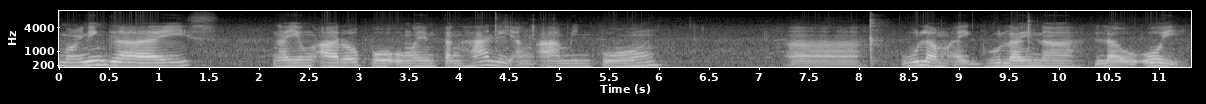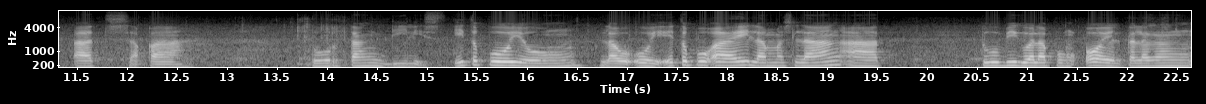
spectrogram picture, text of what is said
morning guys. Ngayong araw po o ngayong tanghali ang amin pong ah, ulam ay gulay na lauoy at saka turtang dilis. Ito po yung lauoy. Ito po ay lamas lang at tubig, wala pong oil. Talagang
